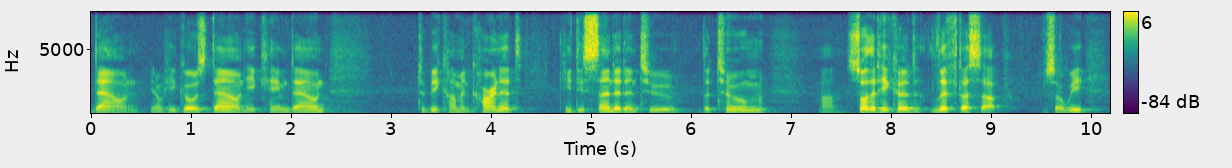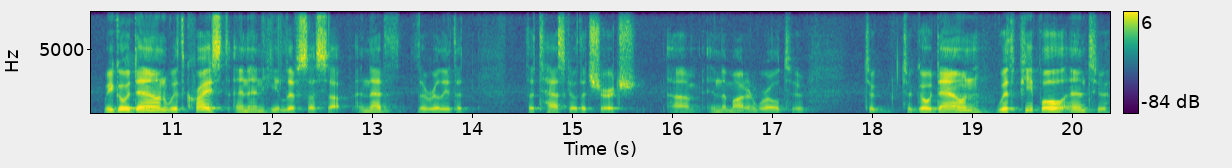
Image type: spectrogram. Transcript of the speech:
down. You know, He goes down. He came down to become incarnate. He descended into the tomb uh, so that He could lift us up. So we, we go down with Christ and then He lifts us up. And that's the, really the, the task of the church um, in the modern world to, to, to go down with people and to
